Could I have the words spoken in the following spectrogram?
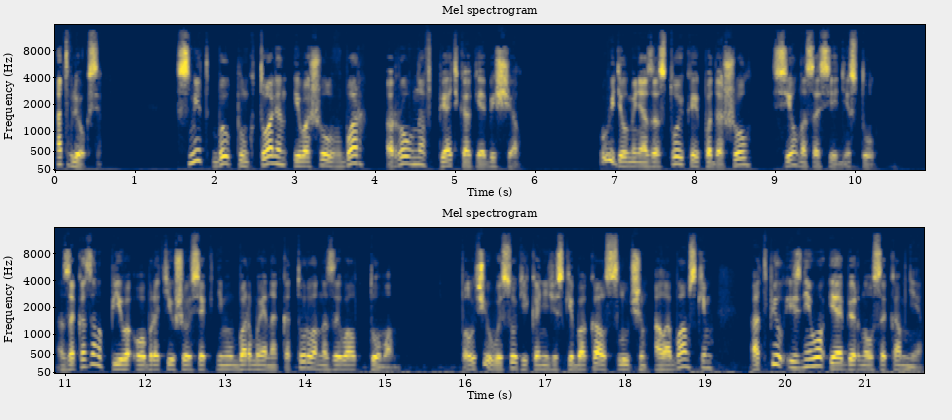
Отвлекся. Смит был пунктуален и вошел в бар ровно в пять, как и обещал. Увидел меня за стойкой, подошел, сел на соседний стул. Заказал пиво у обратившегося к нему бармена, которого называл Томом. Получил высокий конический бокал с лучшим алабамским, отпил из него и обернулся ко мне.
